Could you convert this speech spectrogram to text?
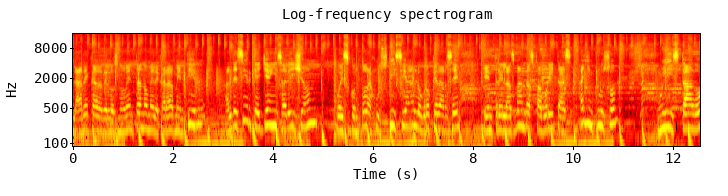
la década de los 90 no me dejará mentir al decir que James Addition, pues con toda justicia logró quedarse entre las bandas favoritas. Hay incluso un listado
